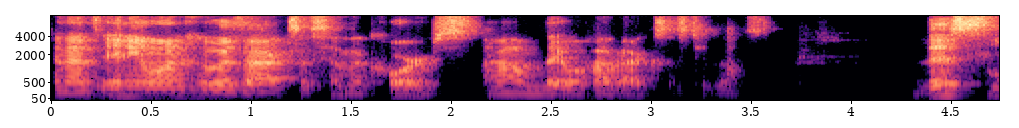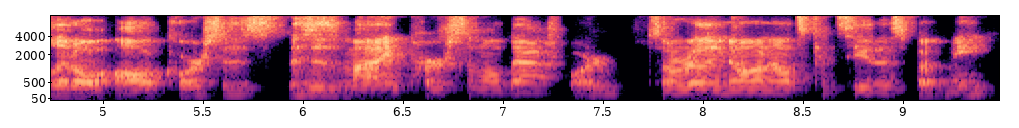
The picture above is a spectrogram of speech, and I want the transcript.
and that's anyone who has access in the course. Um, they will have access to this. This little all courses, this is my personal dashboard. So really no one else can see this but me.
